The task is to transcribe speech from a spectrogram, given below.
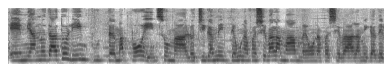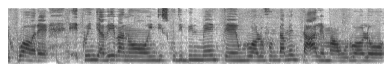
e mi hanno dato l'input, ma poi poi insomma logicamente una faceva la mamma e una faceva l'amica del cuore e quindi avevano indiscutibilmente un ruolo fondamentale ma un ruolo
